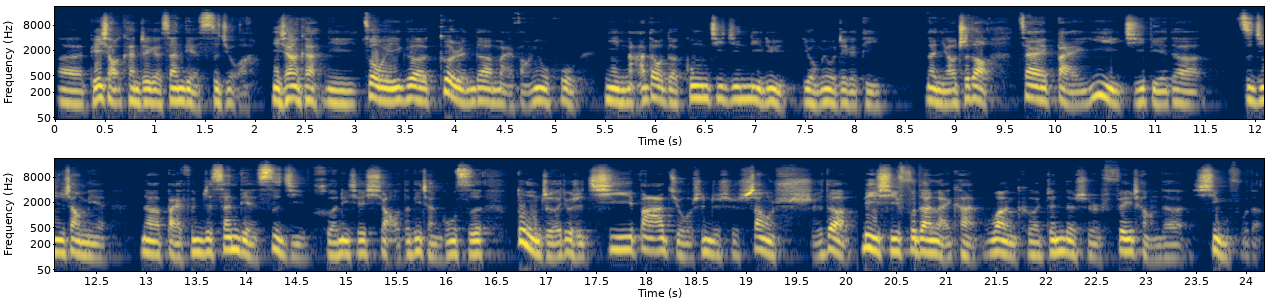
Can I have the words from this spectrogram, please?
呃，别小看这个三点四九啊，你想想看，你作为一个个人的买房用户，你拿到的公积金利率有没有这个低？那你要知道，在百亿级别的资金上面，那百分之三点四几和那些小的地产公司动辄就是七八九甚至是上十的利息负担来看，万科真的是非常的幸福的。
